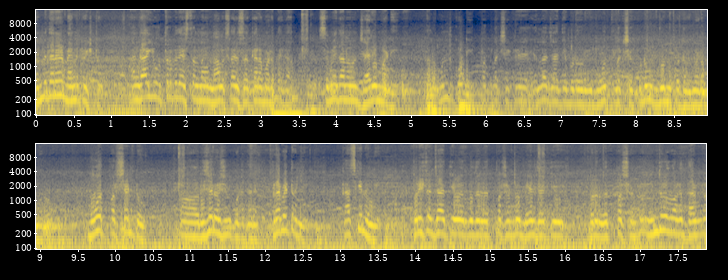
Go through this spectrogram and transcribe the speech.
ಸಂವಿಧಾನ ಮ್ಯಾನಿಫೆಸ್ಟೋ ಹಂಗಾಗಿ ಉತ್ತರ ಪ್ರದೇಶದಲ್ಲಿ ನಾವು ನಾಲ್ಕು ಸಾರಿ ಸರ್ಕಾರ ಮಾಡಿದಾಗ ಸಂವಿಧಾನವನ್ನು ಜಾರಿ ಮಾಡಿ ಒಂದು ಕೋಟಿ ಇಪ್ಪತ್ತು ಲಕ್ಷ ಎಕರೆ ಎಲ್ಲ ಜಾತಿ ಬಡವರಿಗೆ ಮೂವತ್ತು ಲಕ್ಷ ಕುಟುಂಬ ಭೂಮಿ ಕೊಟ್ಟರು ಮೇಡಮ್ ಅವರು. ಮೂವತ್ತು ಪರ್ಸೆಂಟು ರಿಸರ್ವೇಷನ್ ಕೊಟ್ಟಿದ್ದಾರೆ. ಪ್ರೈವೇಟಲ್ಲಿ ಖಾಸಗಿನಲ್ಲಿ ಪರಿಷ್ಠ ಜಾತಿ ವರ್ಗದವ್ರಿಗೆ ಹತ್ತು ಪರ್ಸೆಂಟು ಮೇಲ್ಜಾತಿ ಬಡವರು ಹತ್ತು ಪರ್ಸೆಂಟು ಹಿಂದುಳಿದ ವರ್ಗದ ಧಾರ್ಮಿಕ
